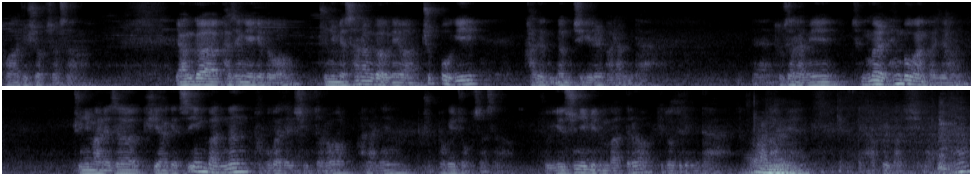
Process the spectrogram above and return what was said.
도와주시옵소서. 양가 가정에게도 주님의 사랑과 은혜와 축복이 가득 넘치기를 바랍니다. 네, 두 사람이 정말 행복한 가정, 주님 안에서 귀하게 쓰임 받는 부부가 될 수 있도록 하나님 축복해 주옵소서. 주 예수님 이름 받들어 기도드립니다. 아멘. 네, 앞을 봐주시기 바랍니다.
